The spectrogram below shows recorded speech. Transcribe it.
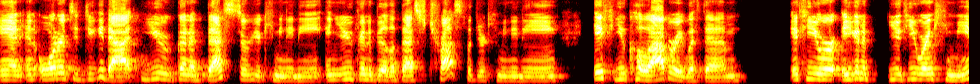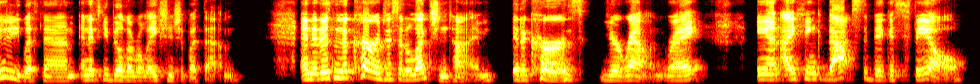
And in order to do that, you're going to best serve your community and you're going to build the best trust with your community if you collaborate with them if you're you're gonna if you are in community with them and if you build a relationship with them. And it doesn't occur just at election time. It occurs year round right? And i think that's the biggest fail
